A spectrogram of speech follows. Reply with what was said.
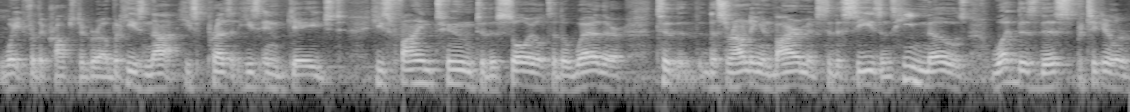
wait for the crops to grow, but he's not. He's present. He's engaged. He's fine tuned to the soil, to the weather, to the, the surrounding environments, to the seasons. He knows what does this particular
